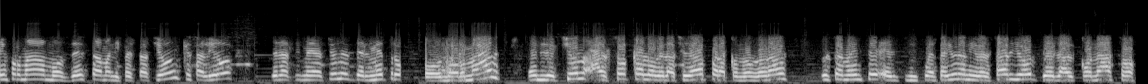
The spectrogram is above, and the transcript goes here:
informábamos de esta manifestación que salió de las inmediaciones del metro normal en dirección al Zócalo de la ciudad para conmemorar justamente el 51 aniversario del Halconazo.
